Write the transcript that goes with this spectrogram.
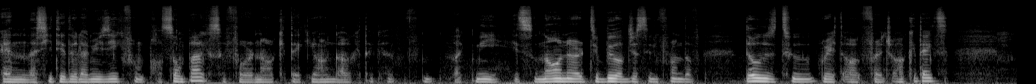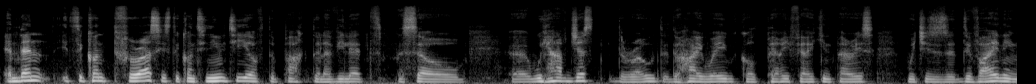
and La Cité de la Musique from Portzamparc. So for an architect, young architect like me, it's an honor to build just in front of those two great French architects and then it's the con- for us it's the continuity of the Parc de la Villette. So uh, we have just the road, the highway we call Périphérique in Paris, which is uh, dividing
